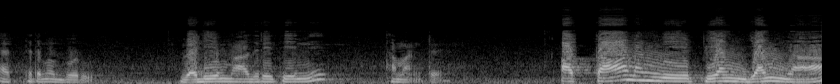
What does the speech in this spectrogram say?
ඇත්තටම බොරු. වැඩියෙන්ම ආදරේ තියෙන්නේ Tamanට. අත්තානං වේ පියං ජඤ්ඤා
